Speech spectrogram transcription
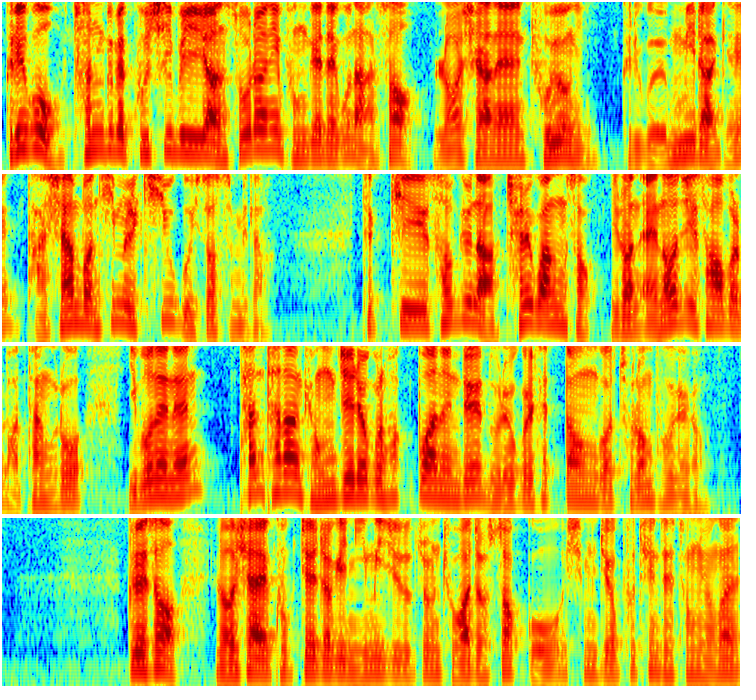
그리고 1991년 소련이 붕괴되고 나서 러시아는 조용히 그리고 은밀하게 다시 한번 힘을 키우고 있었습니다. 특히 석유나 철광석 이런 에너지 사업을 바탕으로 이번에는 탄탄한 경제력을 확보하는 데 노력을 했던 것처럼 보여요. 그래서 러시아의 국제적인 이미지도 좀 좋아졌었고 심지어 푸틴 대통령은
